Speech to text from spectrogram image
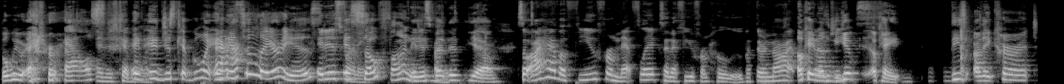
but we were at her house, And and, it just kept going. it just kept going, and it's hilarious. it is funny. It's so funny. It is but it, yeah. so I have a few from Netflix and a few from Hulu, but they're not. Okay, now OGs. you give. Okay, these are they current?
